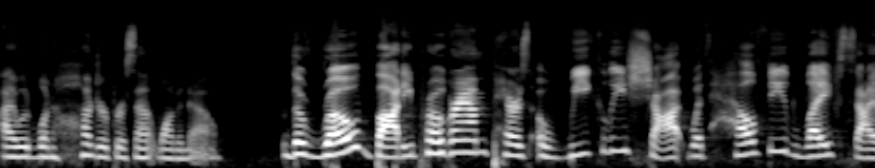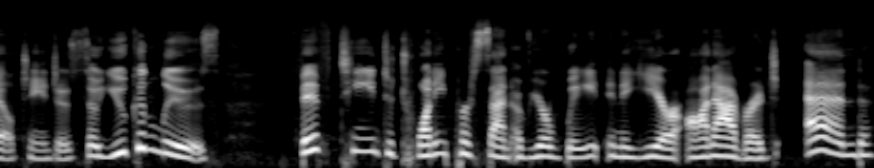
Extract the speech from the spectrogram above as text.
I would 100% want to know. The Ro Body Program pairs a weekly shot with healthy lifestyle changes so you can lose 15 to 20% of your weight in a year on average and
